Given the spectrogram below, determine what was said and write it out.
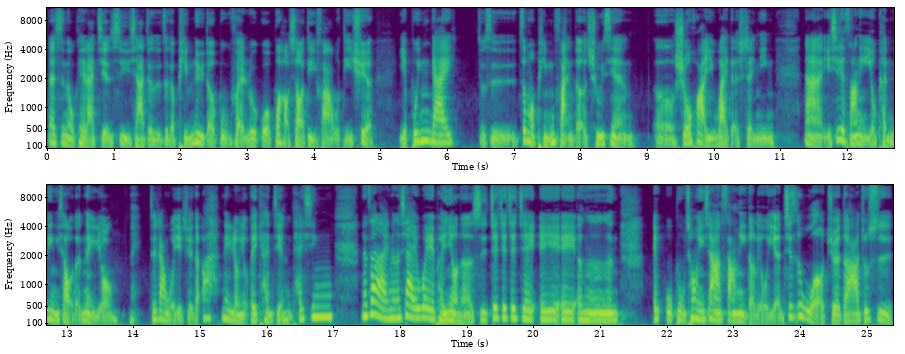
但是呢，我可以来检视一下，就是这个频率的部分。如果不好笑的地方，我的确也不应该就是这么频繁的出现呃说话以外的声音。那也谢谢 Sunny 有肯定一下我的内容，这让我也觉得啊，内容有被看见，很开心。那再来呢，下一位朋友呢是 J J J J A A A N N N。哎，我补充一下桑尼的留言。其实我觉得啊，就是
